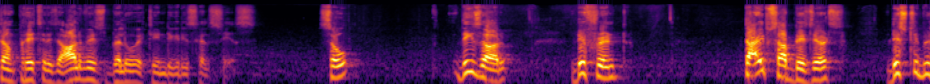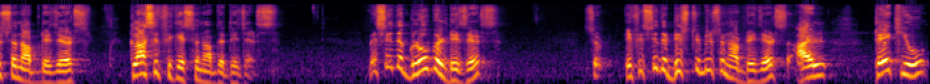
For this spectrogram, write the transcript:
temperature is always below 18 degrees Celsius. So, these are different types of deserts distribution of deserts, classification of the deserts. We say the global deserts. So, if you see the distribution of deserts, I will take you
